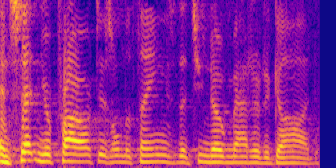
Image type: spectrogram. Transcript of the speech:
and setting your priorities on the things that you know matter to God,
